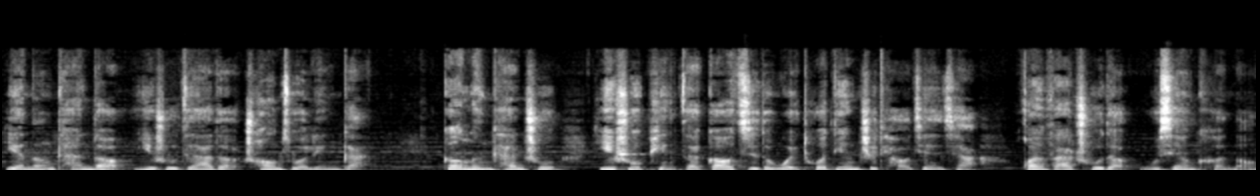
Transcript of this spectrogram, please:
也能看到艺术家的创作灵感，更能看出艺术品在高级的委托定制条件下焕发出的无限可能。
